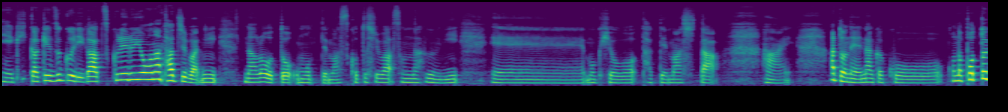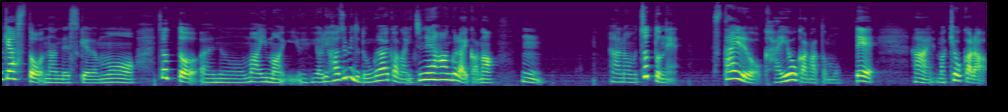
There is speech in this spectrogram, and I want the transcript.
え、きっかけ作りが作れるような立場になろうと思ってます。今年はそんな風に、えー、目標を立てました。はい。あとね、なんかこう、このポッドキャストなんですけども、ちょっと、あの、まあ今、やり始めてどんぐらいかな ?1 年半ぐらいかなうん。あの、ちょっとね、スタイルを変えようかなと思って、はい。まあ、今日から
